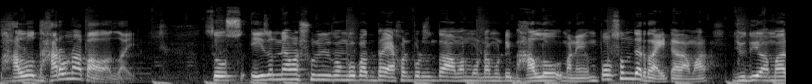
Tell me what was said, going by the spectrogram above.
ভালো ধারণা পাওয়া যায়। সো এই জন্য আমার সুনীল গঙ্গোপাধ্যায় এখন পর্যন্ত আমার মোটামুটি ভালো মানে পছন্দের রাইটার আমার। যদিও আমার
